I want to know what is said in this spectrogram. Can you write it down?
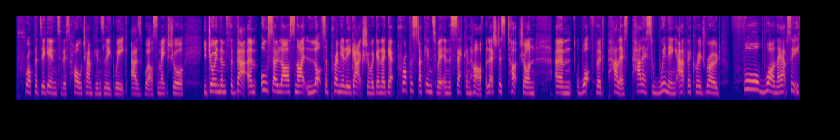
proper dig into this whole Champions League week as well. So make sure you join them for that. Um, also, last night, lots of Premier League action. We're going to get proper stuck into it in the second half. But let's just touch on um, Watford Palace. Palace winning at Vicarage Road 4 1. They absolutely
